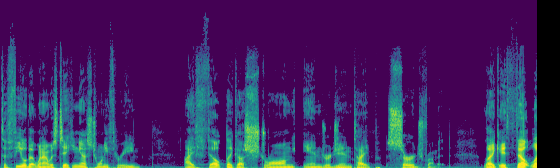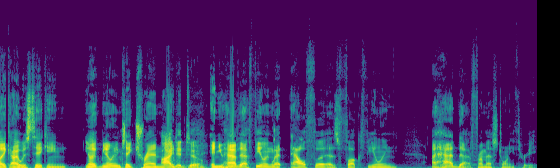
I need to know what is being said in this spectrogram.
to feel that when I was taking S23, I felt like a strong androgen type surge from it. Like it felt like I was taking, you know, like you know when you take trend. I and- did too. and you mm-hmm. have that feeling, that alpha as fuck feeling. I had that from S23.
